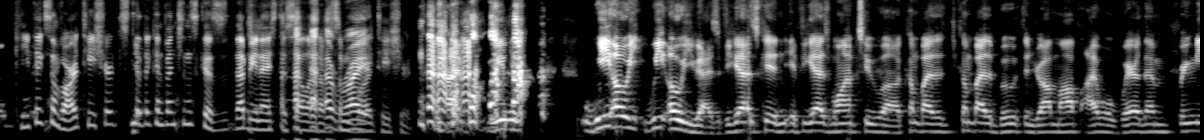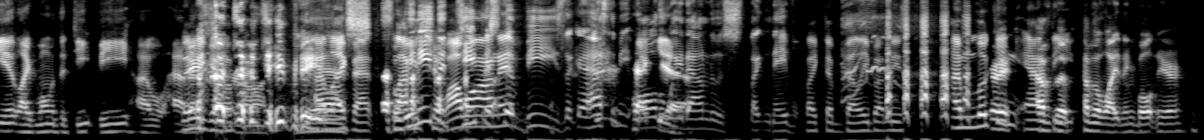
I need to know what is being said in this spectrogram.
way Can you take some of our t-shirts to Yeah. the conventions? Because that'd be nice to sell out of some of our t-shirts. I- we, would- we owe we owe you guys if you guys can if you guys want to uh, come by the come by the booth and drop them off i will wear them bring me like one with the deep v i will have There you go. on. DP. I like that. Slap we need the chihuahua on deepest of V's. Like it has to be Heck all the way down to his like navel. like the belly button. I'm looking at have the. the have the lightning bolt here.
